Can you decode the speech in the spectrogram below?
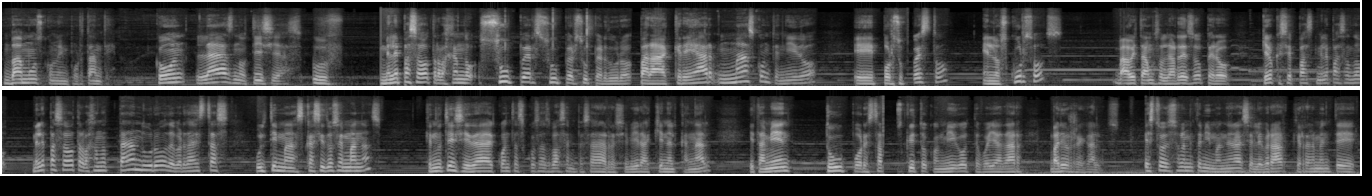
vamos con lo importante, con las noticias. Uf, me la he pasado trabajando súper, súper, súper duro para crear más contenido, eh, por supuesto, en los cursos. Ahorita vamos a hablar de eso, pero quiero que sepas, me la he pasado, me he pasado trabajando tan duro, de verdad, estas últimas casi dos semanas, que no tienes idea de cuántas cosas vas a empezar a recibir aquí en el canal. Y también tú, por estar suscrito conmigo, te voy a dar varios regalos. Esto es solamente mi manera de celebrar que realmente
